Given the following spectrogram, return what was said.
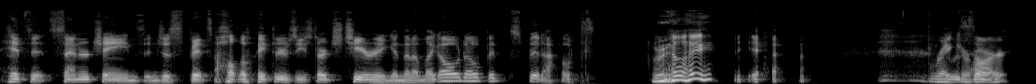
Hits it center chains and just spits all the way through. She starts cheering, and then I'm like, "Oh nope, it spit out." Really? yeah, Break your so- heart.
